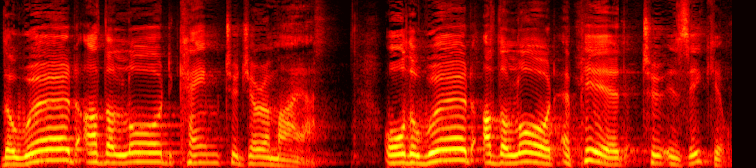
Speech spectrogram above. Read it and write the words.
the word of the Lord came to Jeremiah, or the word of the Lord appeared to Ezekiel.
